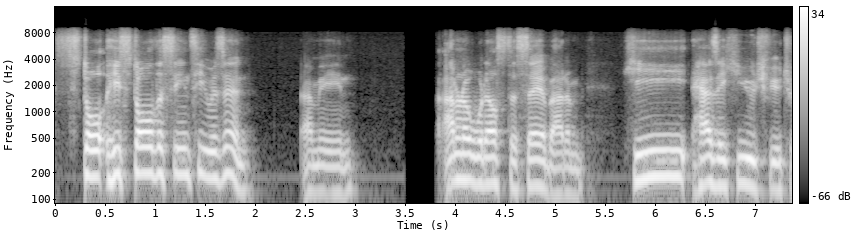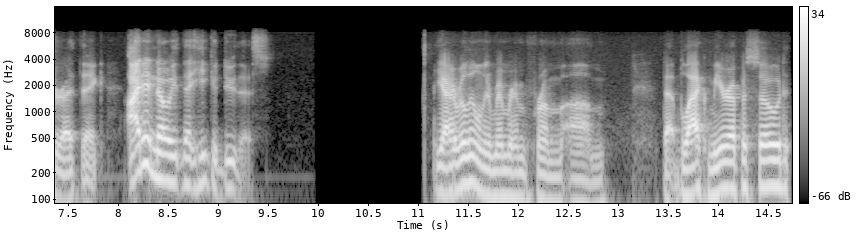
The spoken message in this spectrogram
stole he stole the scenes he was in. I mean, I don't know what else to say about him. He has a huge future. I think. I didn't know that he could do this. Yeah, I really only remember him from um, that Black Mirror episode,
